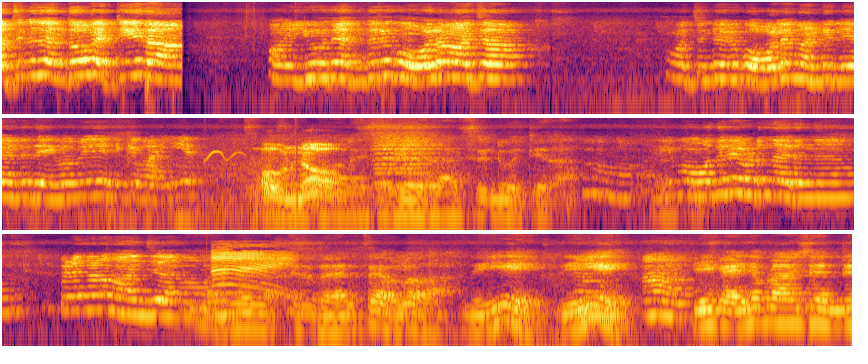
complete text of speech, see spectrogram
അച്ഛനത് എന്തോ പറ്റിയതാ. അയ്യോ ഇത് എന്തൊരു കോലമാച്ചാ അച്ഛാ അച്ഛന്റെ ഒരു കോലം കണ്ടില്ലേ? എന്റെ ദൈവമേ എനിക്ക് വയ്യ. ചെറിയൊരു ആക്സിഡന്റ് പറ്റിയതാ. ഈ മോതിരം എവിടെ നിന്നായിരുന്നു ഇപ്പോഴെങ്ങനെ വാങ്ങിച്ചതാണോ ഇത് നേരത്തെ ഉള്ളതാ. നീയേ നീയേ. ഈ കഴിഞ്ഞ പ്രാവശ്യം എന്റെ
